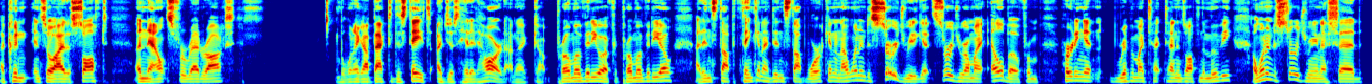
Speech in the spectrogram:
I couldn't, and so I had a soft announce for Red Rocks. But when I got back to the States, I just hit it hard and I got promo video after promo video. I didn't stop thinking, I didn't stop working, and I went into surgery to get surgery on my elbow from hurting it and ripping my t- tendons off in the movie. I went into surgery and I said,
